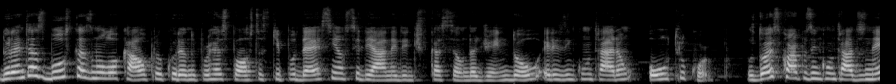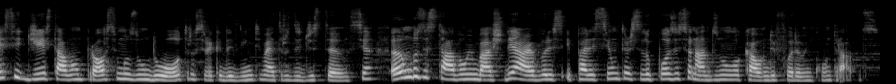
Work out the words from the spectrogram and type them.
Durante as buscas no local, procurando por respostas que pudessem auxiliar na identificação da Jane Doe, eles encontraram outro corpo. Os dois corpos encontrados nesse dia estavam próximos um do outro, cerca de 20 metros de distância. Ambos estavam embaixo de árvores e pareciam ter sido posicionados no local onde foram encontrados.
